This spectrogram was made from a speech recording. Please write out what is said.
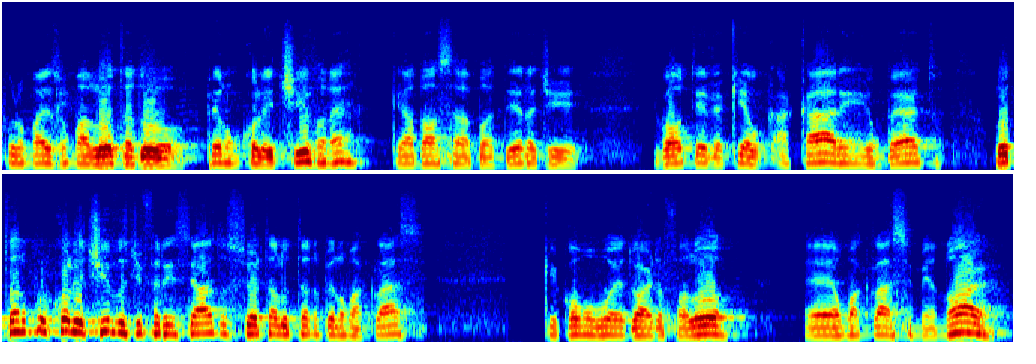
por mais uma luta do, pelo um coletivo, né? Que é a nossa bandeira de. Igual teve aqui a Karen e o Humberto, lutando por coletivos diferenciados. O senhor está lutando por uma classe que, como o Eduardo falou, é uma classe menor.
